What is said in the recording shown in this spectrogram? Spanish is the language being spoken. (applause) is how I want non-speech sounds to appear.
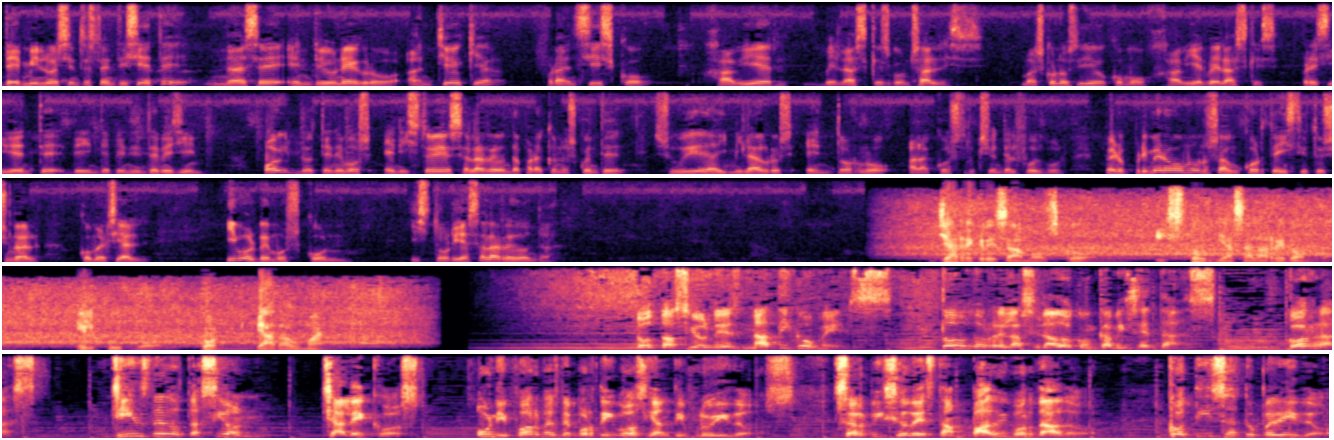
de 1937 nace en Río Negro, Antioquia, Francisco Javier Velázquez González, más conocido como Javier Velázquez, presidente de Independiente Medellín. Hoy lo tenemos en Historias a la Redonda para que nos cuente su vida y milagros en torno a la construcción del fútbol. Pero primero vámonos a un corte institucional, comercial, y volvemos con Historias a la Redonda. Ya regresamos con Historias a la Redonda, el fútbol con mirada humana. Dotaciones Nati Gómez. Todo lo relacionado con camisetas, gorras, jeans de dotación, chalecos, uniformes deportivos y antifluidos. Servicio de estampado y bordado. Cotiza tu pedido.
